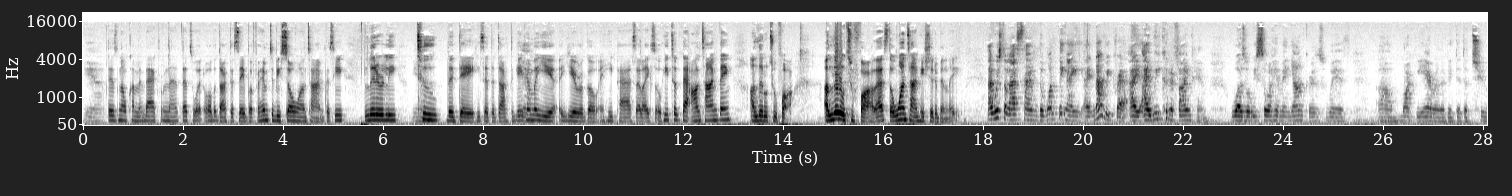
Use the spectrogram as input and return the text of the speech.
Yeah. There's no coming back from that. That's what all the doctors say. But for him to be so on time, because he literally Yeah. to the day. He said the doctor gave Yeah. him a year a year ago, and he passed. I like so he took that on time thing a little too far, a little too far. That's the one time he should have been late. I wish the last time the one thing I I not regret I I we couldn't find him was when we saw him in Yonkers with um, Mark Vieira that they did the two.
